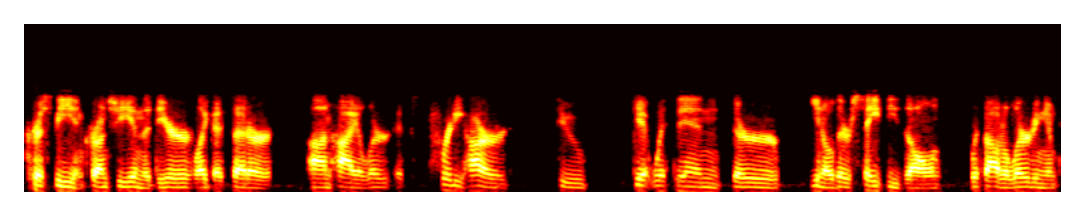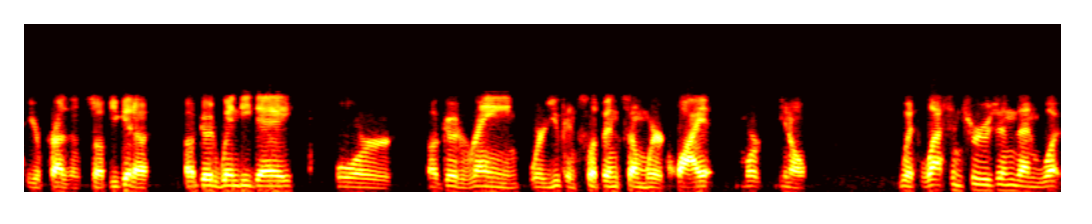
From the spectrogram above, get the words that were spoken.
crispy and crunchy and the deer like i said are on high alert it's pretty hard to get within their you know their safety zone without alerting them to your presence. So if you get a, a good windy day or a good rain where you can slip in somewhere quiet, more, you know, with less intrusion than what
